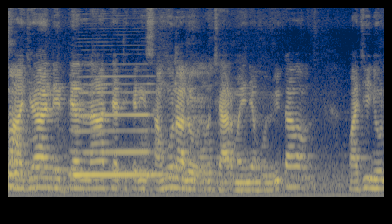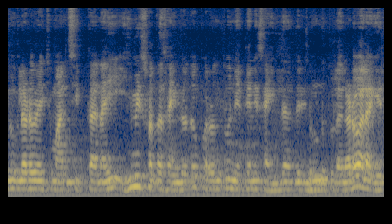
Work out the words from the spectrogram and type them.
माझ्या नेत्यांना त्या ठिकाणी सांगून आलो होतो चार महिन्यापूर्वी का माझी निवडणूक लढवण्याची मानसिकता नाही ही मी स्वतः सांगितलं होतं परंतु नेत्यांनी सांगितल्यानंतर निवडणूक तुला लढवा लागेल.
